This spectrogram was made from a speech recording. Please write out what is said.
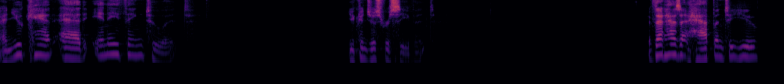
and you can't add anything to it, you can just receive it. If that hasn't happened to you,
